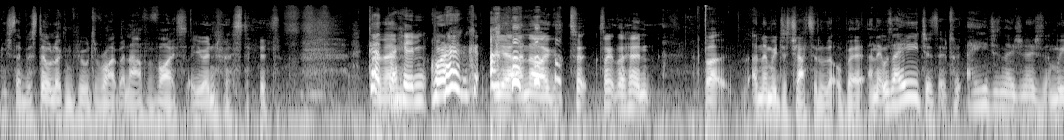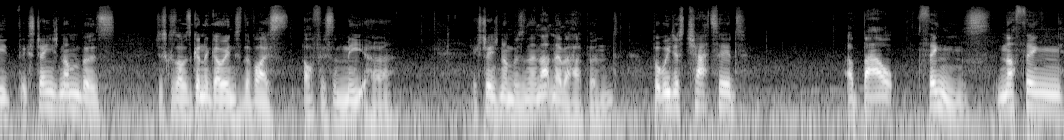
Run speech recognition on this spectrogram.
She said, we're still looking for people to write, but now for Vice. Are you interested? Get And the hint, Greg. yeah, I know. I took, took the hint, but and then we just chatted a little bit, and it was ages. It took ages and ages and ages, and we exchanged numbers just because I was going to go into the vice office and meet her. Exchanged numbers, and then that never happened. But we just chatted about things, nothing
